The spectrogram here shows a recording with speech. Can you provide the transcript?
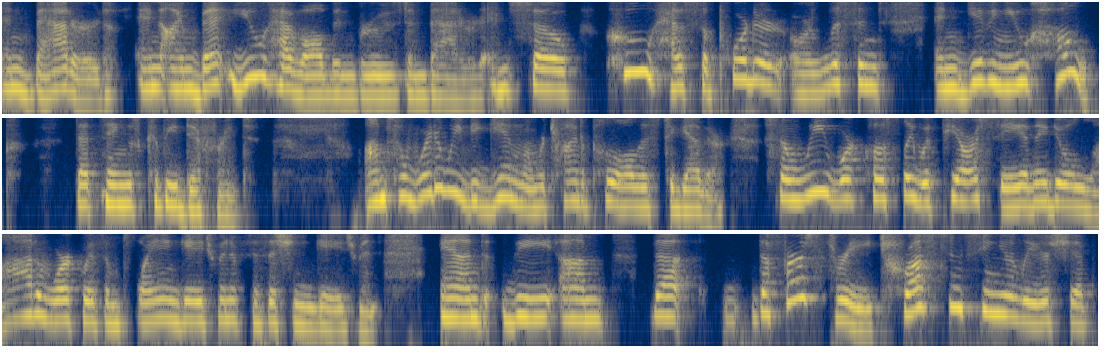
and battered. And I bet you have all been bruised and battered. And so, who has supported or listened and given you hope that things could be different? Um, so, where do we begin when we're trying to pull all this together? So, we work closely with PRC, and they do a lot of work with employee engagement and physician engagement. And the um, the the first three, trust in senior leadership,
